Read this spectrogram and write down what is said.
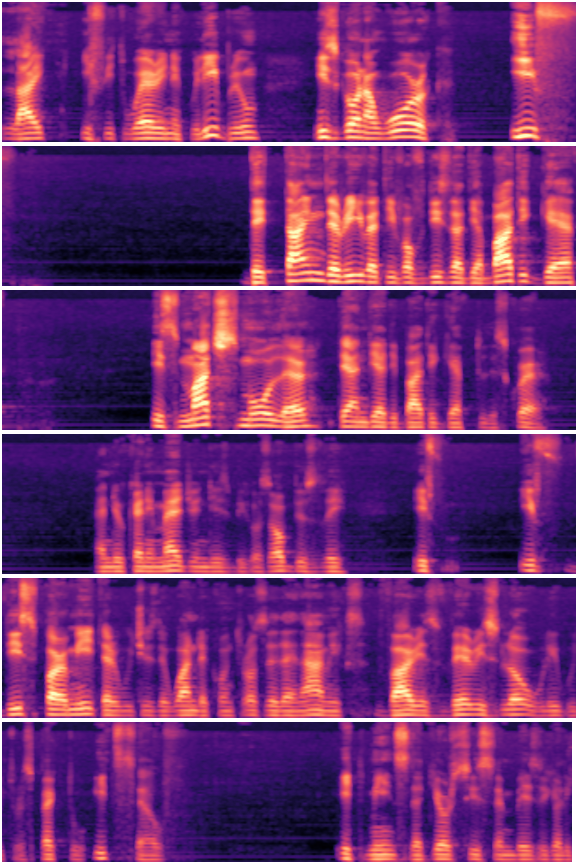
like if it were in equilibrium, is going to work if the time derivative of this adiabatic gap is much smaller than the adiabatic gap to the square. And you can imagine this because obviously if, if this parameter, which is the one that controls the dynamics, varies very slowly with respect to itself, it means that your system basically,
